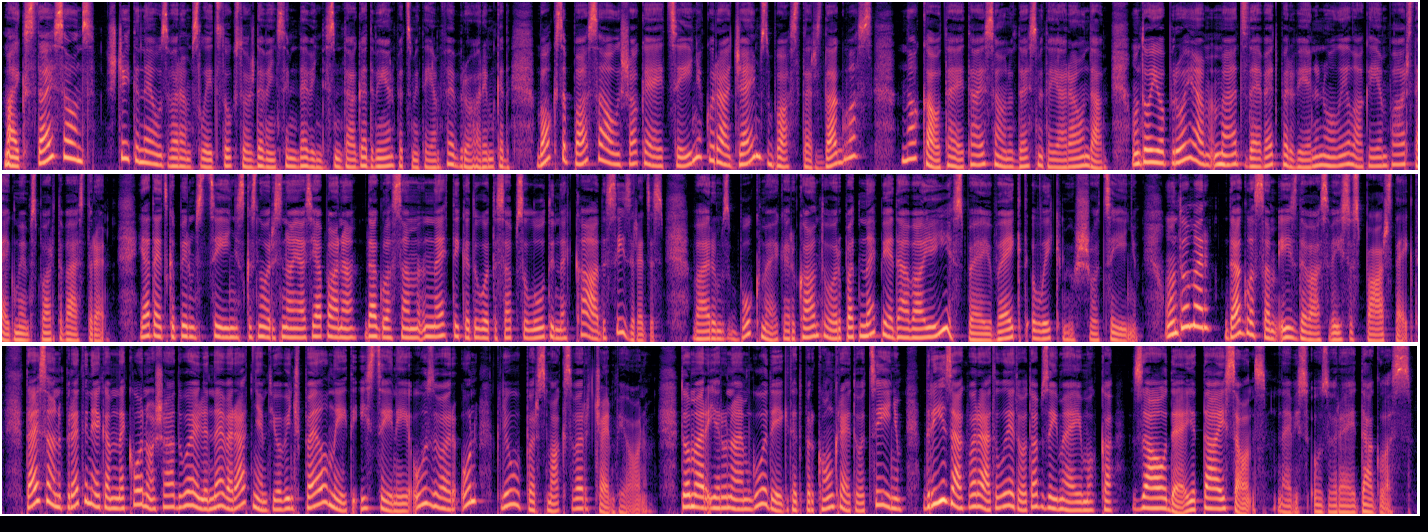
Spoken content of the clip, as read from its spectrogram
Maiks Taisons šķita neuzvarams līdz 1990. gada 11. februārim, kad boksa pasauli šokēja cīņa, kurā Džeims Busters Douglas nokautēja Taisonu desmitajā raundā, un to joprojām mēdz dēvēt par vienu no lielākajiem pārsteigumiem sporta vēsturē. Jāteic, ka pirms cīņas, kas norisinājās Japānā, Douglasam netika dotas absolūti nekādas izredzes. Vairums bukmēkeru kantoru pat nepiedāvāja iespēju iespēju veikt likmi uz šo cīņu. Un tomēr Daglasam izdevās visus pārsteigt. Taisona pretiniekam neko no šā dueļa nevar atņemt, jo viņš pelnīti izcīnīja uzvaru un kļuva par smagsvaru čempionu. Tomēr, ja runājam godīgi, tad par konkrēto cīņu drīzāk varētu lietot apzīmējumu, ka zaudēja Taisons, nevis uzvarēja Daglas.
